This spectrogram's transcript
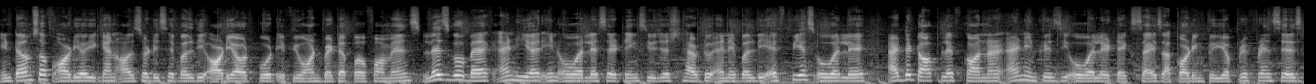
In terms of audio you can also disable the audio output if you want better performance. Let's go back and here in overlay settings you just have to enable the FPS overlay at the top left corner and increase the overlay text size according to your preferences.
